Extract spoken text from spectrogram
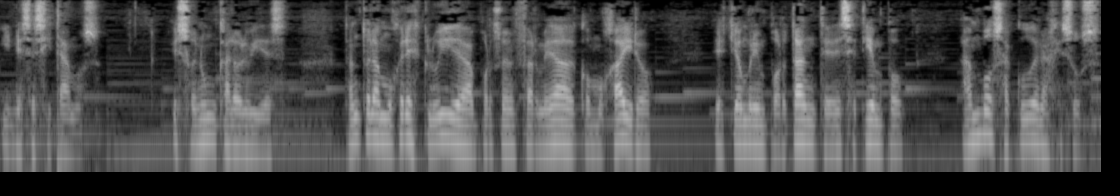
y necesitamos. Eso nunca lo olvides. Tanto la mujer excluida por su enfermedad como Jairo este hombre importante de ese tiempo, ambos acuden a Jesús,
